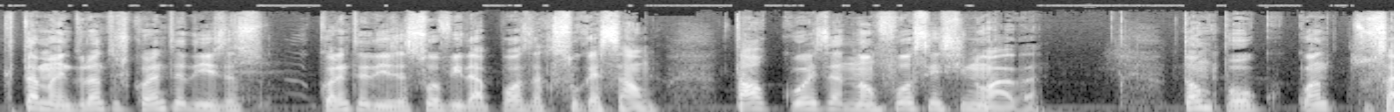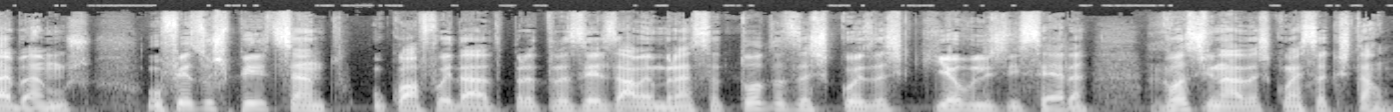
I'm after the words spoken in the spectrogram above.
Que também durante os 40 dias da, 40 dias da sua vida após a ressurreição, tal coisa não fosse insinuada. Tão pouco quanto saibamos, o fez o Espírito Santo, o qual foi dado para trazer-lhes à lembrança todas as coisas que ele lhes dissera relacionadas com essa questão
